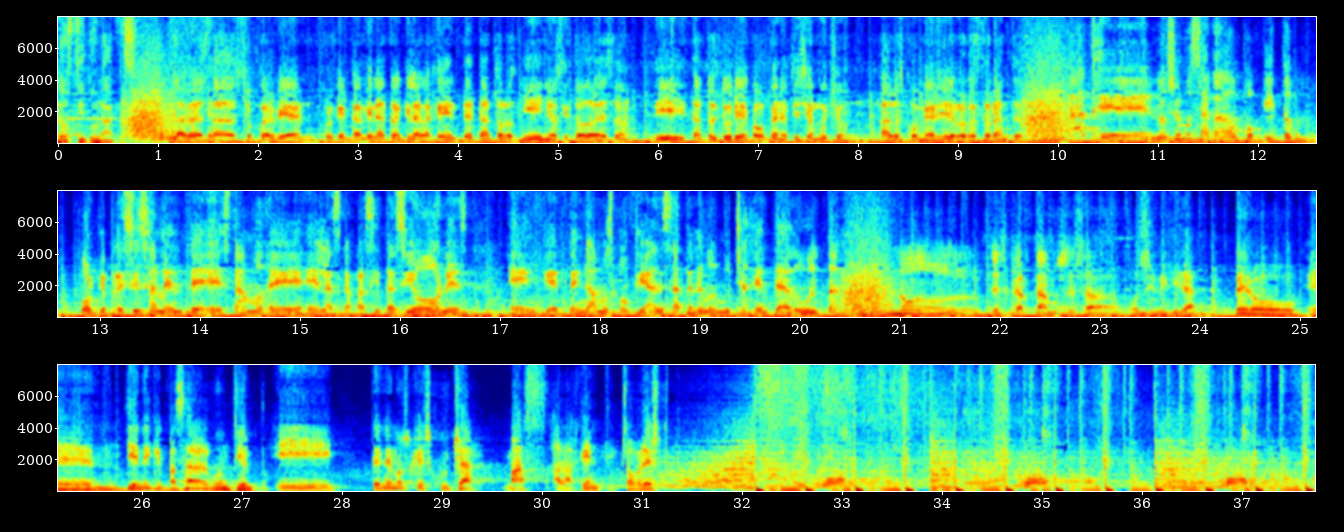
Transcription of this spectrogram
los titulares. La verdad está súper bien porque camina tranquila la gente, tanto los niños y todo eso. Y tanto el turismo beneficia mucho a los comercios y a los restaurantes. Eh, nos hemos tardado un poquito porque precisamente estamos eh, en las capacitaciones, en que tengamos confianza, tenemos mucha gente adulta. No descartamos esa posibilidad, pero eh, tiene que pasar algún tiempo y tenemos que escuchar más a la gente sobre esto.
